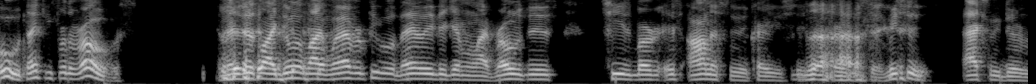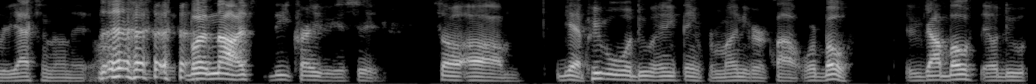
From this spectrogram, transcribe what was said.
"Ooh, thank you for the rose," and they're just like doing like whatever people they either giving like roses, cheeseburger. It's honestly the crazy shit. the crazy shit. We should actually do a reaction on it. but nah, it's the craziest shit. So um yeah, people will do anything for money or clout or both. If you got both, they'll do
